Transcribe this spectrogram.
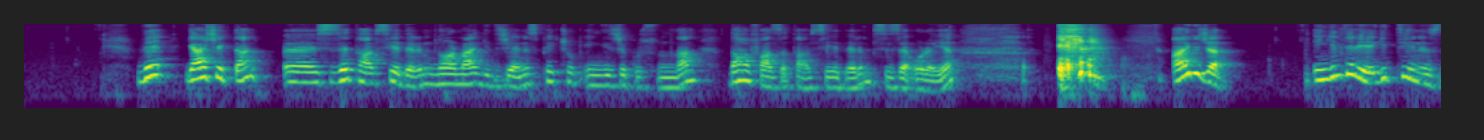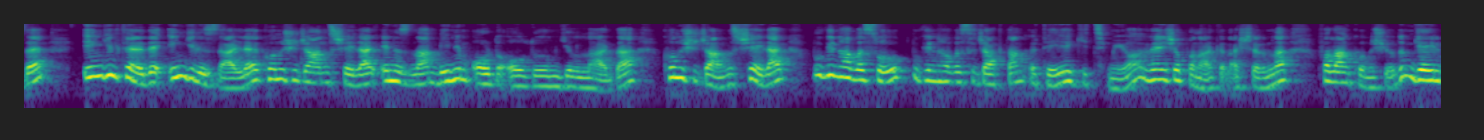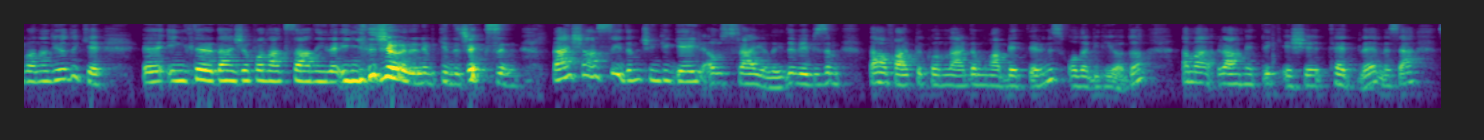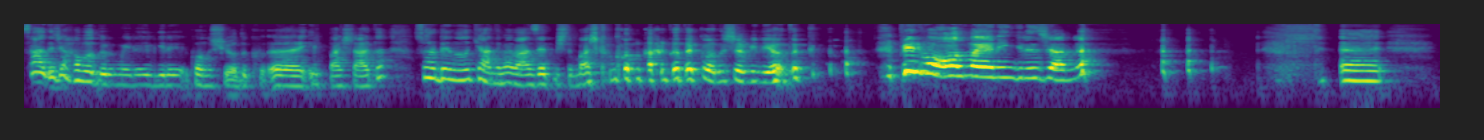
Ve gerçekten e, size tavsiye ederim. Normal gideceğiniz pek çok İngilizce kursundan daha fazla tavsiye ederim size orayı. Ayrıca İngiltere'ye gittiğinizde İngiltere'de İngilizlerle konuşacağınız şeyler en azından benim orada olduğum yıllarda konuşacağınız şeyler bugün hava soğuk, bugün hava sıcaktan öteye gitmiyor ve Japon arkadaşlarımla falan konuşuyordum. Gail bana diyordu ki "E, İngiltere'den Japon aksanıyla İngilizce öğrenip gideceksin. Ben şanslıydım çünkü Gail Avustralyalıydı ve bizim daha farklı konularda muhabbetlerimiz olabiliyordu. Ama rahmetlik eşi Ted'le mesela sadece hava durumu ile ilgili konuşuyorduk e, ilk başlarda. Sonra ben onu kendime benzetmiştim. Başka konularda da konuşabiliyorduk. Benim o olmayan İngilizcemle. Ee,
